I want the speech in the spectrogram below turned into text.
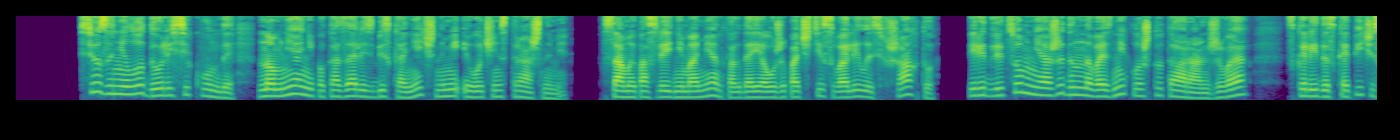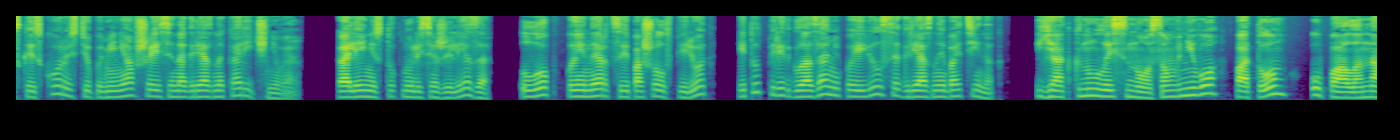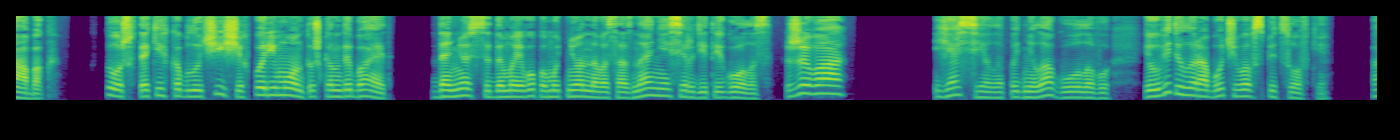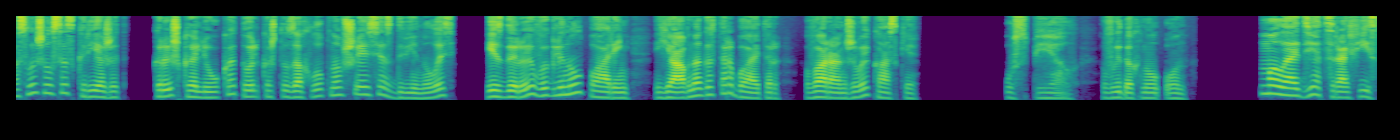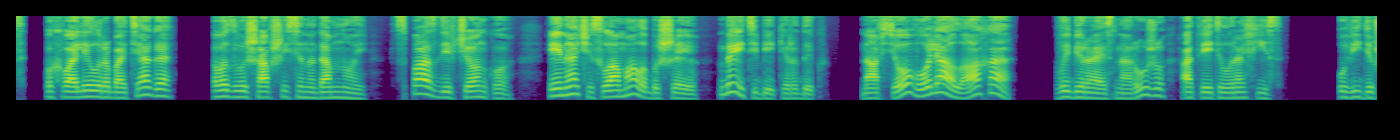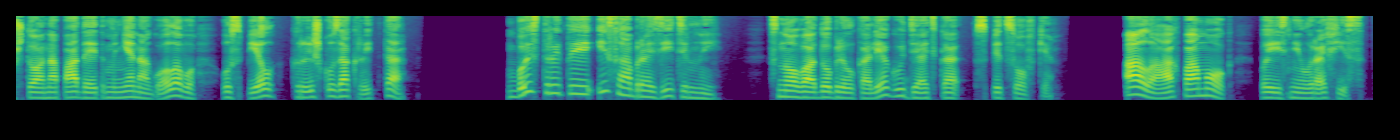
Все заняло доли секунды, но мне они показались бесконечными и очень страшными. В самый последний момент, когда я уже почти свалилась в шахту, перед лицом неожиданно возникло что-то оранжевое, с калейдоскопической скоростью поменявшееся на грязно-коричневое. Колени стукнулись о железо, лоб по инерции пошел вперед, и тут перед глазами появился грязный ботинок. Я ткнулась носом в него, потом упала на бок. Кто ж в таких каблучищах по ремонту шкандыбает? Донесся до моего помутненного сознания сердитый голос. «Жива!» Я села, подняла голову и увидела рабочего в спецовке. Послышался скрежет. Крышка люка, только что захлопнувшаяся, сдвинулась. Из дыры выглянул парень, явно гастарбайтер, в оранжевой каске. «Успел», — выдохнул он. «Молодец, Рафис», — похвалил работяга возвышавшийся надо мной. «Спас девчонку, иначе сломала бы шею, да и тебе, кирдык». «На все воля Аллаха», — выбираясь наружу, ответил Рафис. Увидев, что она падает мне на голову, успел крышку закрыть-то. «Быстрый ты и сообразительный», — снова одобрил коллегу дядька в спецовке. «Аллах помог», — пояснил Рафис.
